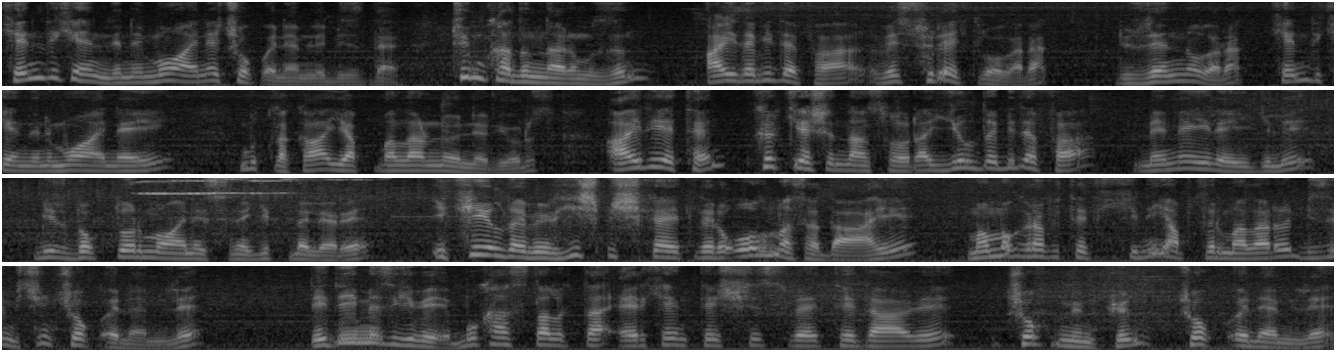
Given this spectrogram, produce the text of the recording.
Kendi kendini muayene çok önemli bizde. Tüm kadınlarımızın ayda bir defa ve sürekli olarak, düzenli olarak kendi kendini muayeneyi mutlaka yapmalarını öneriyoruz. Ayrıyeten 40 yaşından sonra yılda bir defa meme ile ilgili bir doktor muayenesine gitmeleri, 2 yılda bir hiçbir şikayetleri olmasa dahi mamografi tetkikini yaptırmaları bizim için çok önemli. Dediğimiz gibi bu hastalıkta erken teşhis ve tedavi çok mümkün, çok önemli.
